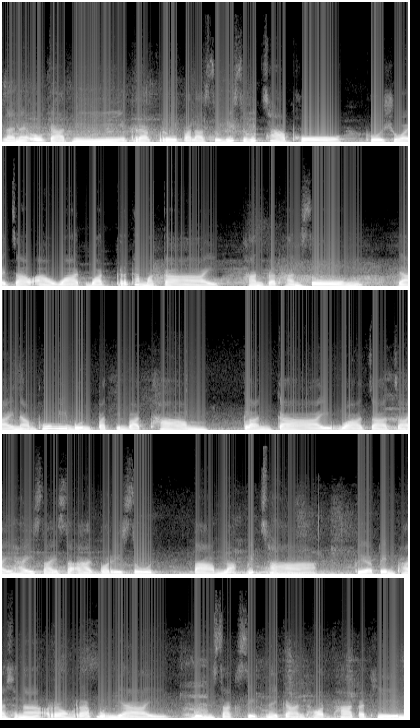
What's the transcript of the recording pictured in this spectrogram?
และในโอกาสนี้พระครูประหลัดสุวิสุวิชาโพ ผู้ช่วยเจ้าอาวาสวัดพระธรรมกาย ท่านประธานสงฆ์ได้นำผู้มีบุญปฏิบัติธรรม กลั่นกาย วาจาใจให้ใสสะอาดบริสุทธิ์ ตามหลักวิชา เพื่อเป็นภาชนะรองรับบุญใหญ่ บุญศักดิ์สิทธิ์ในการทอดผ้ากฐิน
